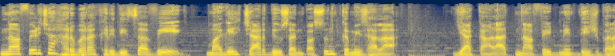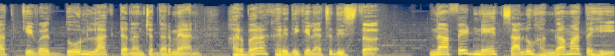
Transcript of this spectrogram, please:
नाफेडच्या हरभरा खरेदीचा वेग मागील चार दिवसांपासून कमी झाला. या काळात नाफेडने देशभरात केवळ दोन लाख टनांच्या दरम्यान हरभरा खरेदी केल्याचं दिसतं. नाफेडने चालू हंगामातही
